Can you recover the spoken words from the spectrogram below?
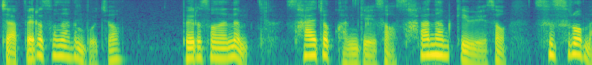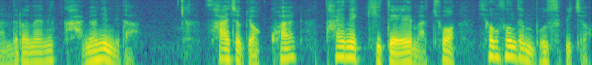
자, 페르소나는 뭐죠? 페르소나는 사회적 관계에서 살아남기 위해서 스스로 만들어낸 가면입니다. 사회적 역할, 타인의 기대에 맞추어 형성된 모습이죠.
